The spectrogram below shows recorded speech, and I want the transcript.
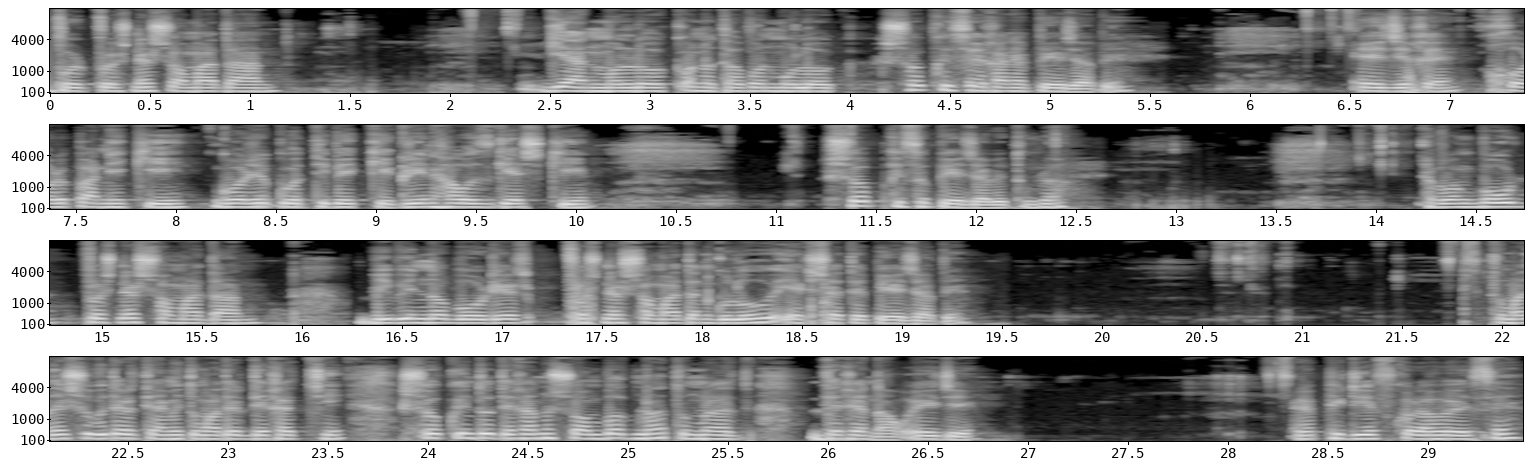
বোর্ড প্রশ্নের সমাধান, জ্ঞানমূলক, অনুধাবনমূলক সব কিছু এখানে পেয়ে যাবে। এই যে খড় পানি কি গরিব গতিবেগ কি গ্রিন হাউস গ্যাস কি সব কিছু পেয়ে যাবে তোমরা। এবং বোর্ড প্রশ্নের সমাধান, বিভিন্ন বোর্ডের প্রশ্নের সমাধানগুলো একসাথে পেয়ে যাবে। তোমাদের সুবিধার্থে আমি তোমাদের দেখাচ্ছি। সব কিন্তু দেখানো সম্ভব না, তোমরা দেখে নাও, এই যে। এটা পিডিএফ করা হয়েছে।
